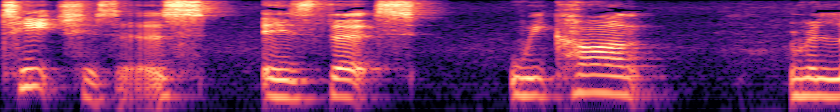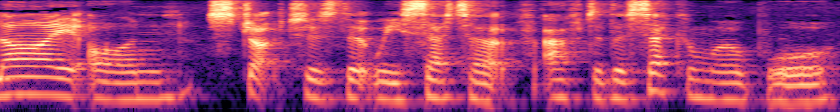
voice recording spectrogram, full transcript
teaches us is that we can't rely on structures that we set up after the Second World War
